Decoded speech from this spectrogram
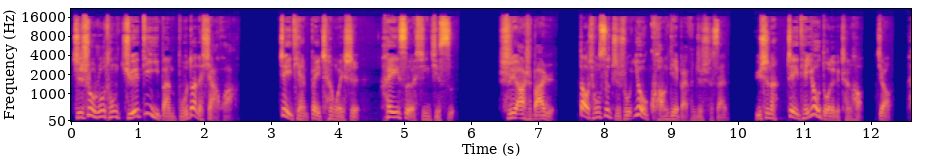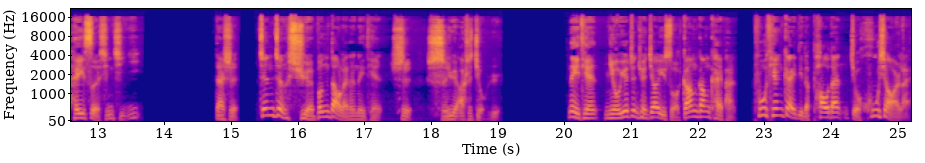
指数如同绝地一般不断的下滑。这一天被称为是黑色星期四。十月二十八日，道琼斯指数又狂跌百分之十三，于是呢，这一天又多了一个称号，叫黑色星期一。但是真正雪崩到来的那天是十月二十九日，那天纽约证券交易所刚刚开盘，铺天盖地的抛单就呼啸而来，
